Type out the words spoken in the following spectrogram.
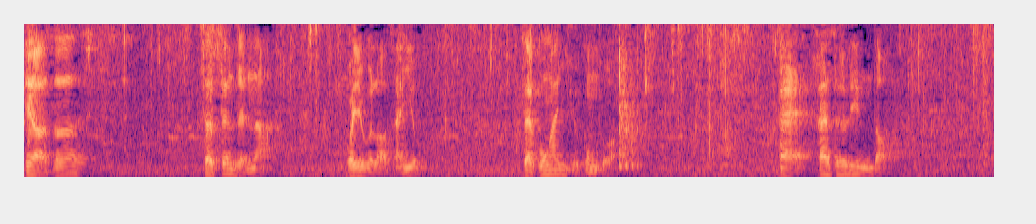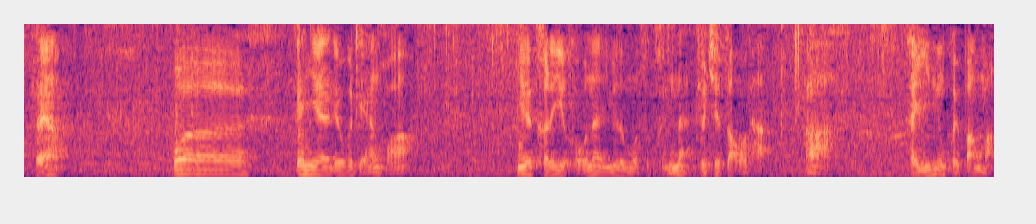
李老师，在深圳呢、我有个老战友，在公安局工作，哎，还是个领导。这样，我给你留个电话，你去了以后呢，遇到么事困难就去找他，啊，他一定会帮忙。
